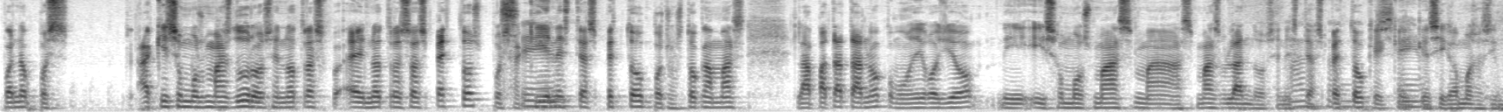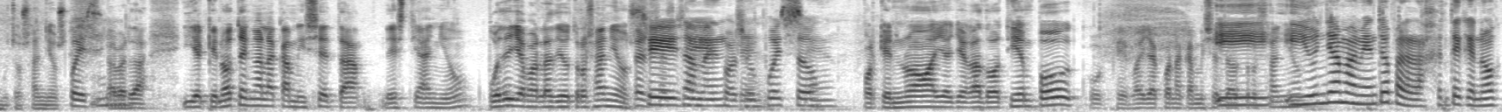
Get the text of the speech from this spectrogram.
bueno, pues aquí somos más duros en otras en otros aspectos, pues Sí. aquí en este aspecto pues nos toca más la patata, ¿no? Como digo yo, y, y somos más más más blandos en este aspecto blandos, que, que- sí. que sigamos así muchos años, Pues sí. la verdad. Y el que no tenga la camiseta de este año puede llevarla de otros años, Sí, sí, Perfectamente, por supuesto. sí. porque no haya llegado a tiempo, que vaya con la camiseta de otros años. y un llamamiento para la gente que no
